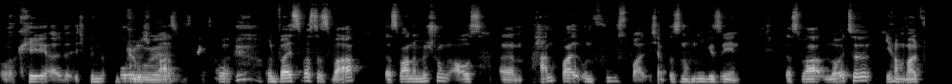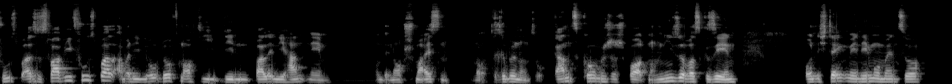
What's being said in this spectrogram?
Okay, Alter, ich bin ohne Cool. Spaß bis 6 Uhr. Und weißt du, was das war? Das war eine Mischung aus ähm, Handball und Fußball. Ich habe das noch nie gesehen. Das war Leute, die haben halt Fußball, also es war wie Fußball, aber die durften auch die, den Ball in die Hand nehmen und den auch schmeißen und auch dribbeln und so. Ganz komischer Sport, noch nie sowas gesehen. Und ich denke mir in dem Moment so,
